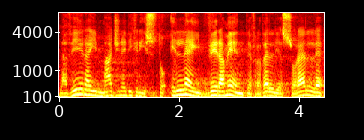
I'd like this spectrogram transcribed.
la vera immagine di Cristo e lei veramente, fratelli e sorelle,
